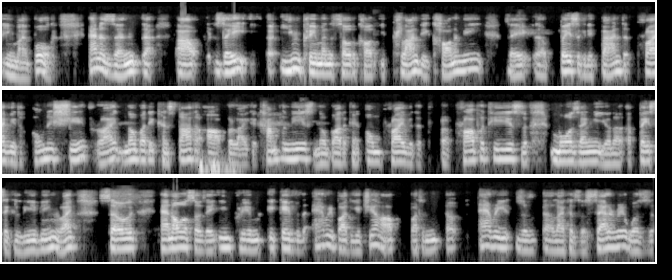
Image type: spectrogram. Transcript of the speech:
in my book, and then uh, they uh, implement so-called planned economy. They uh, basically banned private ownership, right? Nobody can start up like companies. Nobody can own private uh, properties more than you know a basic living, right? So and also they implement it gave everybody a job, but uh, every the uh, like the salary was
